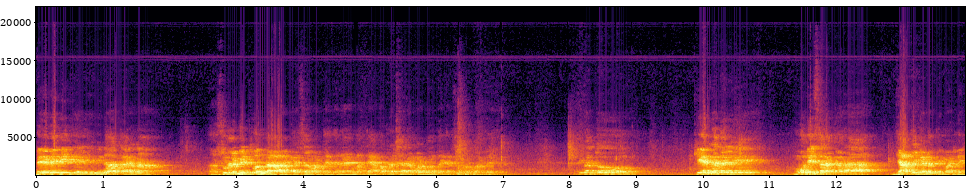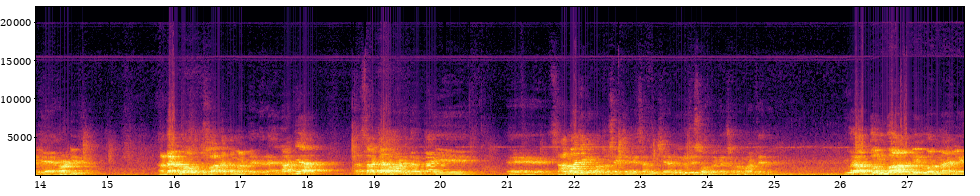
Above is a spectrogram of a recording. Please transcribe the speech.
ಬೇರೆ ಬೇರೆ ರೀತಿಯಲ್ಲಿ ವಿನಾಕಾರಣ ಸುಳ್ಳು ಬಿತ್ತುವಂತ ಕೆಲಸ ಮಾಡ್ತಾ ಇದ್ದಾರೆ, ಮತ್ತೆ ಅಪಪ್ರಚಾರ ಮಾಡುವಂತ ಕೆಲಸಗಳು ಮಾಡ್ತಾ ಇದ್ದಾರೆ. ಇವತ್ತು ಕೇಂದ್ರದಲ್ಲಿ ಮೋದಿ ಸರ್ಕಾರ ಜಾತಿ ಗಣತಿ ಮಾಡಲಿಕ್ಕೆ ಹೊರಟಿದೆ. ಅದನ್ನು ಅವರು ಸ್ವಾಗತ ಮಾಡ್ತಾ ಇದ್ದಾರೆ. ರಾಜ್ಯ ಸರ್ಕಾರ ಮಾಡಿದಂಥ ಈ ಸಾಮಾಜಿಕ ಮತ್ತು ಶೈಕ್ಷಣಿಕ ಸಮೀಕ್ಷೆಯನ್ನು ವಿರೋಧಿಸುವಂಥ ಕೆಲಸವನ್ನು ಮಾಡ್ತಾ ಇದ್ದಾರೆ. ಇವರ ದ್ವಂದ್ವ ನಿಲುವನ್ನ ಇಲ್ಲಿ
